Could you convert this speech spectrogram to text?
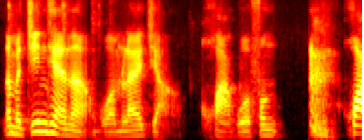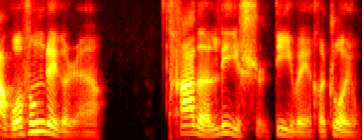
那么今天呢，我们来讲华国锋。华国锋这个人啊，他的历史地位和作用，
